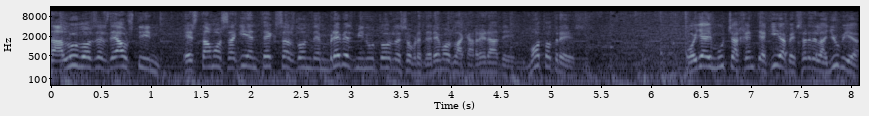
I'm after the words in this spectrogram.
Saludos desde Austin. Estamos aquí en Texas donde en breves minutos les ofreceremos la carrera de Moto 3. Hoy hay mucha gente aquí a pesar de la lluvia,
